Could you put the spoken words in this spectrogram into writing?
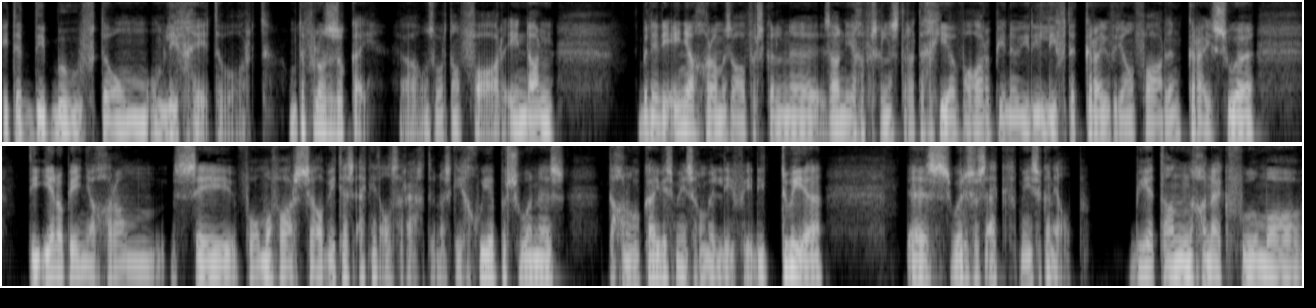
het 'n diep behoefte om om liefgehad te word. Om te voel ons is oukei. Okay. Ja, ons word aanvaar en dan binne die enneagram is daar verskillende is daar nege verskillende strategieë waarop jy nou hierdie liefde kry of hierdie aanvaarding kry. So die een op die enneagram sê vir hom of haarself, weet jy as ek net als reg doen, as ek 'n goeie persoon is, dan gaan ek okay wees mense gaan my lief hê. Die twee is hoor jy soos ek mense kan help weet dan gaan ek voel maar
